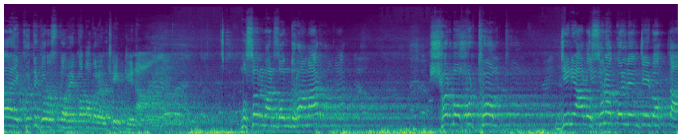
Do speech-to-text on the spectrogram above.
তারাই ক্ষতিগ্রস্ত হবে, কথা বলেন ঠিক কিনা? মুসলমান বন্ধুরা আমার, সর্বপ্রথম যিনি আলোচনা করলেন যে বক্তা,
